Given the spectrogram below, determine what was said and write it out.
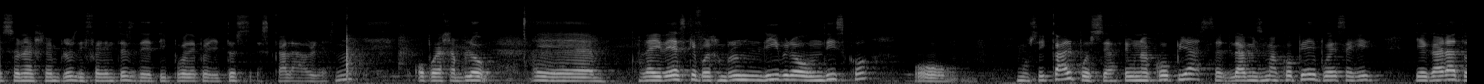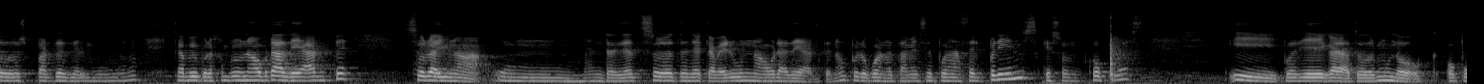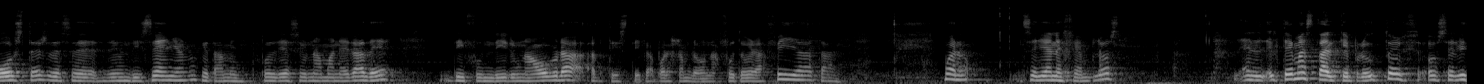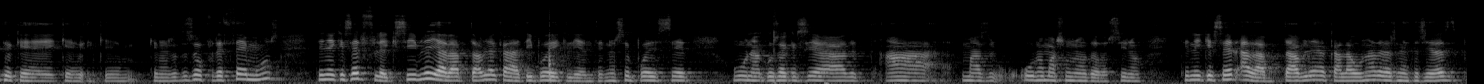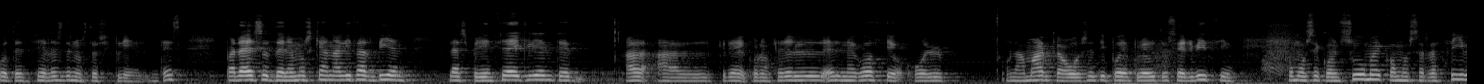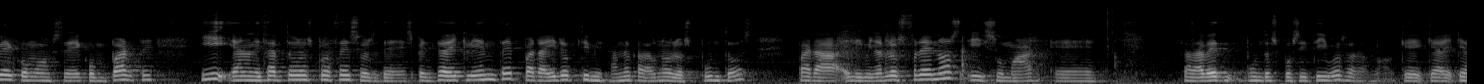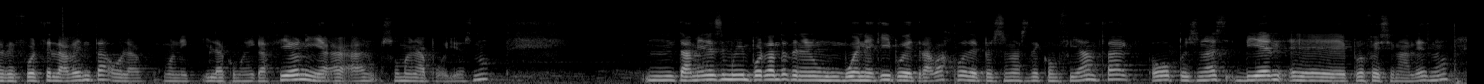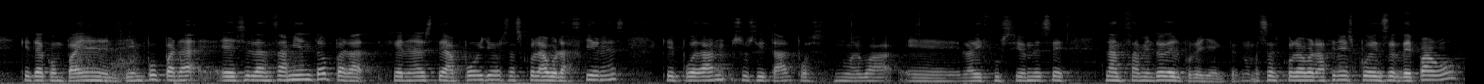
Son ejemplos diferentes de tipo de proyectos escalables. ¿no? O, por ejemplo, eh, la idea es que, por ejemplo, un libro o un disco o musical, pues se hace una copia, la misma copia y puede seguir llegar a todas partes del mundo. ¿no? En cambio, por ejemplo, una obra de arte solo hay una, en realidad solo tendría que haber una obra de arte, ¿no? Pero bueno, también se pueden hacer prints, que son copias, y podría llegar a todo el mundo, o, pósters de, un diseño. Que también podría ser una manera de difundir una obra artística, por ejemplo, una fotografía, tal. Bueno, serían ejemplos. El, el tema está el que producto o servicio que, que, que, que nosotros ofrecemos tiene que ser flexible y adaptable a cada tipo de cliente. No se puede ser una cosa que sea a más uno más uno dos, sino tiene que ser adaptable a cada una de las necesidades potenciales de nuestros clientes. Para eso tenemos que analizar bien la experiencia del cliente al, conocer el, negocio o, la marca o ese tipo de producto o servicio, cómo se consume, cómo se recibe, cómo se comparte y analizar todos los procesos de experiencia del cliente para ir optimizando cada uno de los puntos, para eliminar los frenos y sumar eh, cada vez puntos positivos que, que, refuercen la venta o la, y la comunicación y sumen apoyos. ¿no? Mm, también es muy importante tener un buen equipo de trabajo de personas de confianza o personas bien eh, profesionales, ¿no? que te acompañen en el tiempo para ese lanzamiento, para generar este apoyo, esas colaboraciones que puedan suscitar pues nueva eh, la difusión de ese lanzamiento del proyecto. Esas colaboraciones pueden ser de pago,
